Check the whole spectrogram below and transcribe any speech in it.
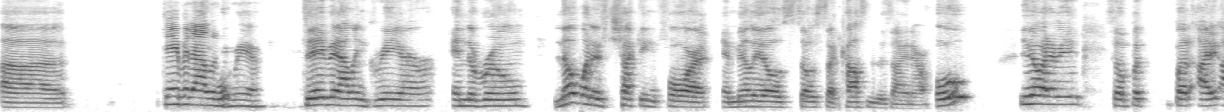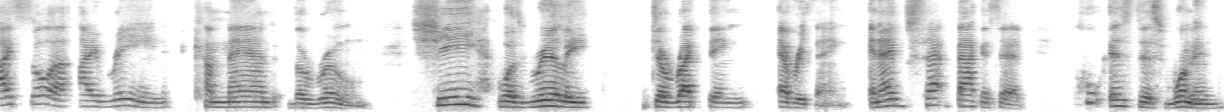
uh, David Alan Grier. David Alan Grier in the room. No one is checking for Emilio Sosa, costume designer. Who? You know what I mean? So, but but I I saw Irene command the room. She was really directing everything, and I sat back and said, "Who is this woman?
